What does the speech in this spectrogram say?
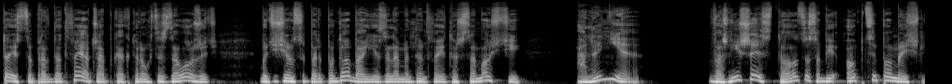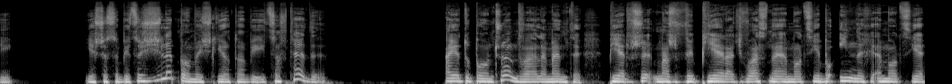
to jest co prawda twoja czapka, którą chcesz założyć, bo ci się super podoba i jest elementem twojej tożsamości, ale nie. Ważniejsze jest to, co sobie obcy pomyśli. Jeszcze sobie coś źle pomyśli o tobie i co wtedy? A ja tu połączyłem dwa elementy. Pierwszy, masz wypierać własne emocje, bo innych emocje,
